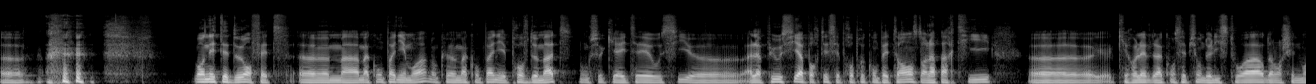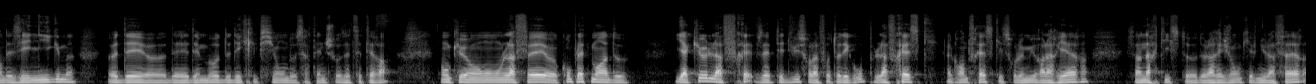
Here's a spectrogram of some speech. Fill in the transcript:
on était deux en fait, euh, ma, compagne et moi. Donc euh, ma compagne est prof de maths, donc ce qui a été aussi, elle a pu aussi apporter ses propres compétences dans la partie qui relève de la conception de l'histoire, de l'enchaînement des énigmes, des, des, modes de décryption de certaines choses, etc. Donc on l'a fait complètement à deux. Il n'y a que la fresque, vous avez peut-être vu sur la photo des groupes, la fresque, la grande fresque qui est sur le mur à l'arrière. C'est un artiste de la région qui est venu la faire.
